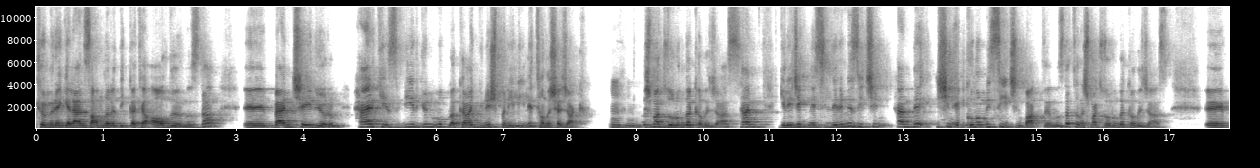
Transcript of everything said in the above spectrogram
kömüre gelen zamları dikkate aldığımızda e, ben şey diyorum, herkes bir gün mutlaka güneş paneliyle tanışacak. Hı hı. Tanışmak zorunda kalacağız. Hem gelecek nesillerimiz için hem de işin ekonomisi için baktığımızda tanışmak zorunda kalacağız. Ee,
